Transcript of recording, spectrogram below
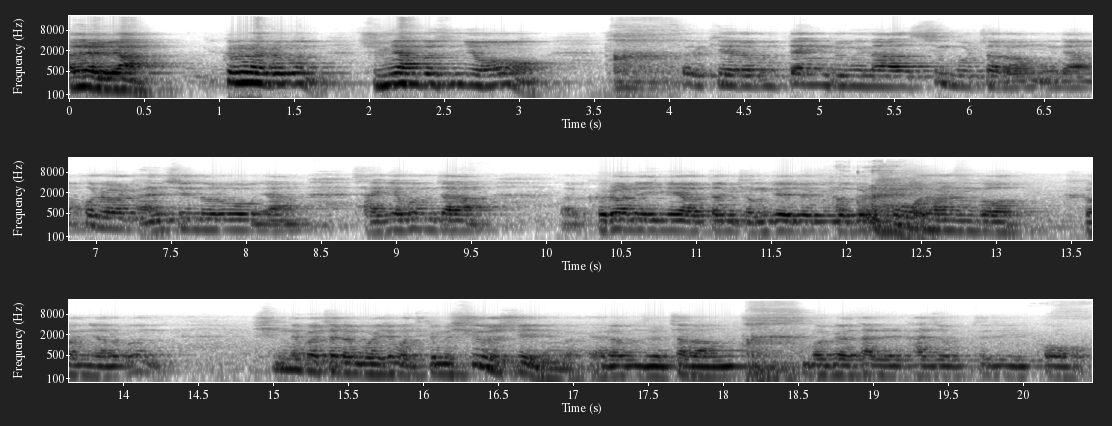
할렐루야. 그러나 여러분 중요한 것은요. 다 이렇게 여러분 땡중이나 신부처럼 그냥 호럴 단신으로 그냥 자기 혼자 어, 그런 의미의 어떤 경제적인 것을 초월하는 것 그건 여러분 힘든 것처럼 보이지만 어떻게 보면 쉬울 수 있는 거예요. 여러분들처럼 다 먹여 살릴 가족들이 있고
